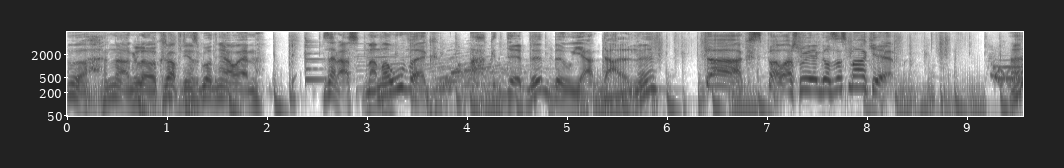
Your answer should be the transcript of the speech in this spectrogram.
Uch, nagle okropnie zgłodniałem. Zaraz, mam ołówek. A gdyby był jadalny? Tak, spałaszuję go ze smakiem. E?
